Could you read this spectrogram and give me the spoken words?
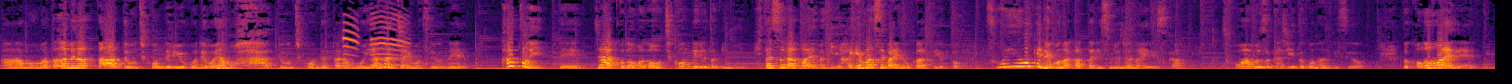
ああもうまたダメだったって落ち込んでる横で親もはーって落ち込んでたらもう嫌になっちゃいますよね。かといってじゃあ子供が落ち込んでる時にひたすら前向きに励ませばいいのかっていうとそういうわけでもなかったりするじゃないですか。そこは難しいとこなんですよ。この前ね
